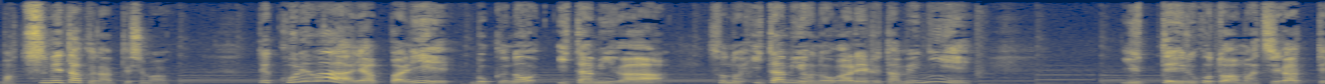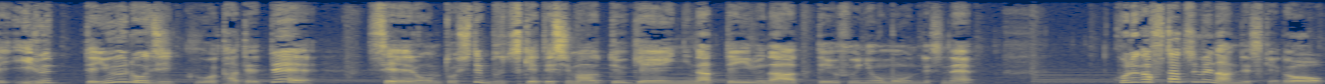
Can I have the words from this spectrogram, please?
まあ、冷たくなってしまう。で、これはやっぱり僕の痛みがその痛みを逃れるために言っていることは間違っているっていうロジックを立てて正論としてぶつけてしまうっていう原因になっているなっていうふうに思うんですね。これが二つ目なんですけど、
